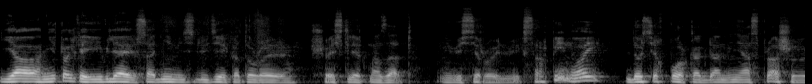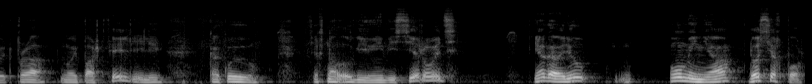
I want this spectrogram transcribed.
я не только являюсь одним из людей, которые 6 лет назад инвестировали в XRP, но и до сих пор, когда меня спрашивают про мой портфель или какую технологию инвестировать, я говорю, у меня до сих пор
